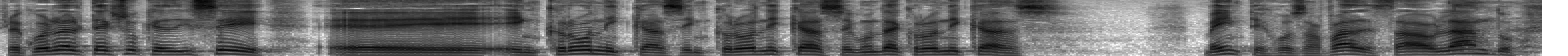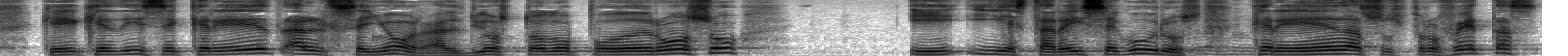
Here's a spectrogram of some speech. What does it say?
Recuerda el texto que dice eh, en Crónicas, en Crónicas, segunda Crónicas 20, Josafat estaba hablando, que, dice, creed al Señor, al Dios Todopoderoso, y, estaréis seguros. Creed a sus profetas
